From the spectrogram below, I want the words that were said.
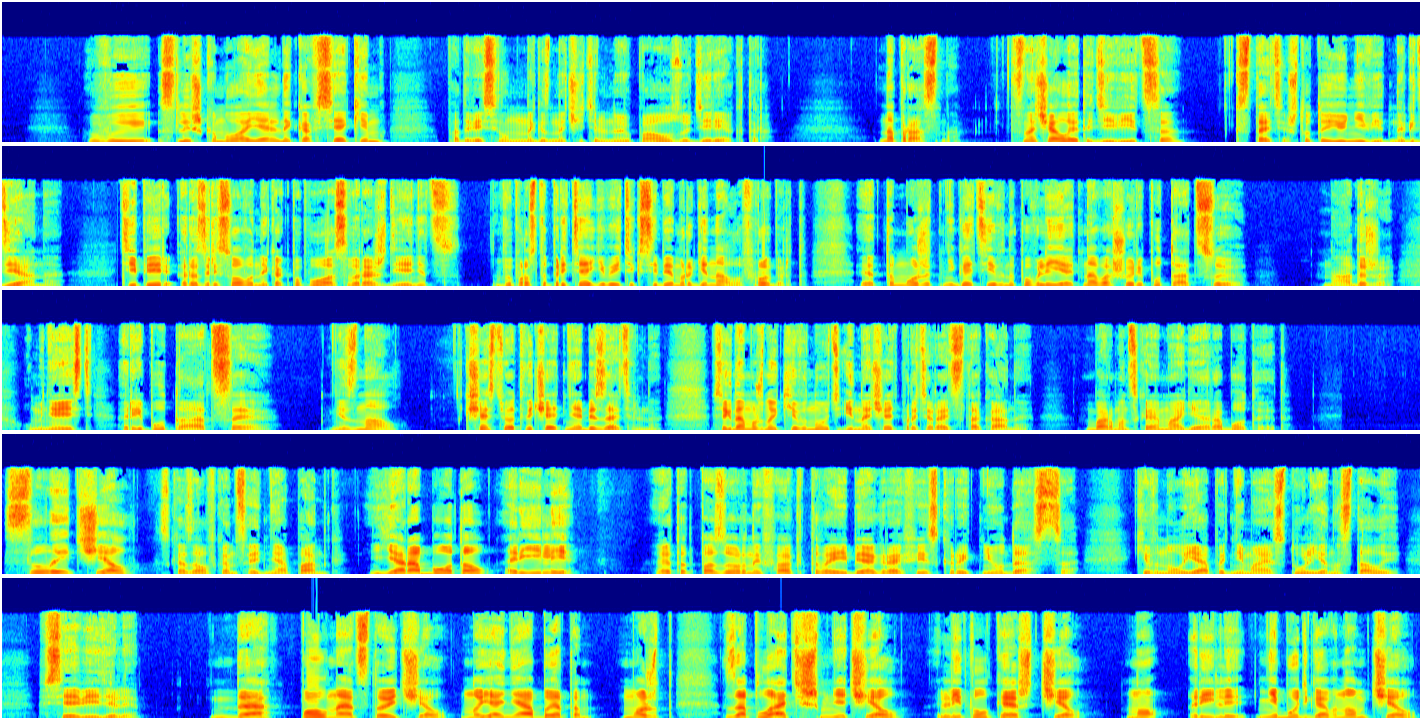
«Вы слишком лояльны ко всяким...» — подвесил многозначительную паузу директор. «Напрасно. Сначала это девица. Кстати, что-то ее не видно. Где она? Теперь разрисованный как папуас-вырожденец. Вы просто притягиваете к себе маргиналов, Роберт. Это может негативно повлиять на вашу репутацию». «Надо же, у меня есть репутация». «Не знал». К счастью, отвечать не обязательно. Всегда можно кивнуть и начать протирать стаканы. Барменская магия работает. «Слычел», — сказал в конце дня Панк. «Я работал, Рили». «Этот позорный факт твоей биографии скрыть не удастся», — кивнул я, поднимая стулья на столы. «Все видели». «Да, полный отстой, чел, но я не об этом. Может, заплатишь мне, чел? Литл кэш, чел. Ну, Рили, не будь говном, чел».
